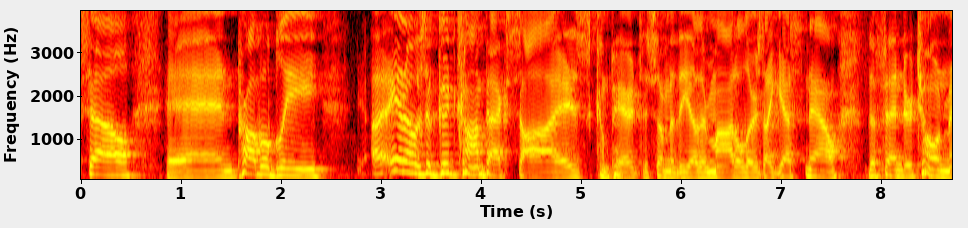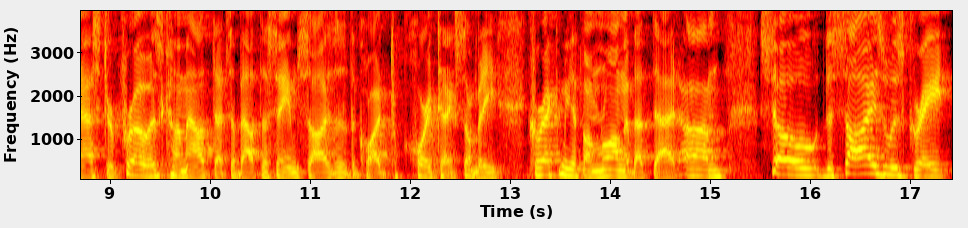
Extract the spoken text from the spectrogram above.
XL, and probably. Uh, you know, it was a good compact size compared to some of the other modelers. I guess now the Fender Tone Master Pro has come out that's about the same size as the Quad Cortex. Somebody correct me if I'm wrong about that. Um, so the size was great.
